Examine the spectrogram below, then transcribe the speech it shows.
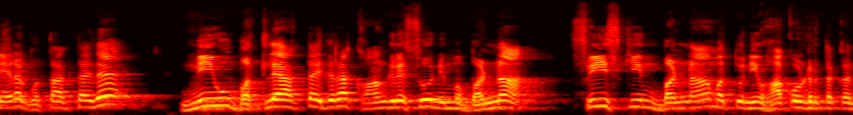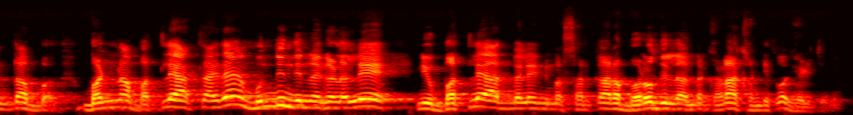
ನೇರ ಗೊತ್ತಾಗ್ತಾ ಇದೆ. ನೀವು ಬತ್ಲೆ ಆಗ್ತಾ ಇದ್ದೀರಾ? ಕಾಂಗ್ರೆಸ್ಸು ನಿಮ್ಮ ಬಣ್ಣ ಫ್ರೀ ಸ್ಕೀಮ್ ಬಣ್ಣ ಮತ್ತು ನೀವು ಹಾಕೊಂಡಿರ್ತಕ್ಕಂಥ ಬ- ಬಣ್ಣ ಬತ್ಲೆ ಆಗ್ತಾ ಇದೆ. ಮುಂದಿನ ದಿನಗಳಲ್ಲಿ ನೀವು ಬತ್ಲೆ ಆದಮೇಲೆ ನಿಮ್ಮ ಸರ್ಕಾರ ಬರೋದಿಲ್ಲ ಅಂತ ಖಡಾಖಂಡಿತವಾಗಿ ಹೇಳ್ತೀನಿ.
